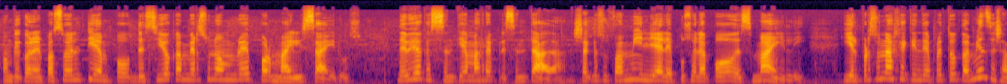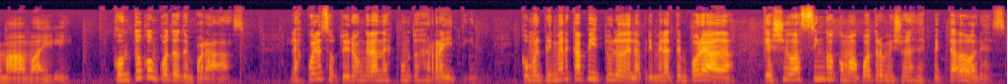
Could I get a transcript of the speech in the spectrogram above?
aunque con el paso del tiempo decidió cambiar su nombre por Miley Cyrus, debido a que se sentía más representada, ya que su familia le puso el apodo de Smiley, y el personaje que interpretó también se llamaba Miley. Contó con cuatro temporadas, las cuales obtuvieron grandes puntos de rating, como el primer capítulo de la primera temporada, que llegó a 5,4 millones de espectadores,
